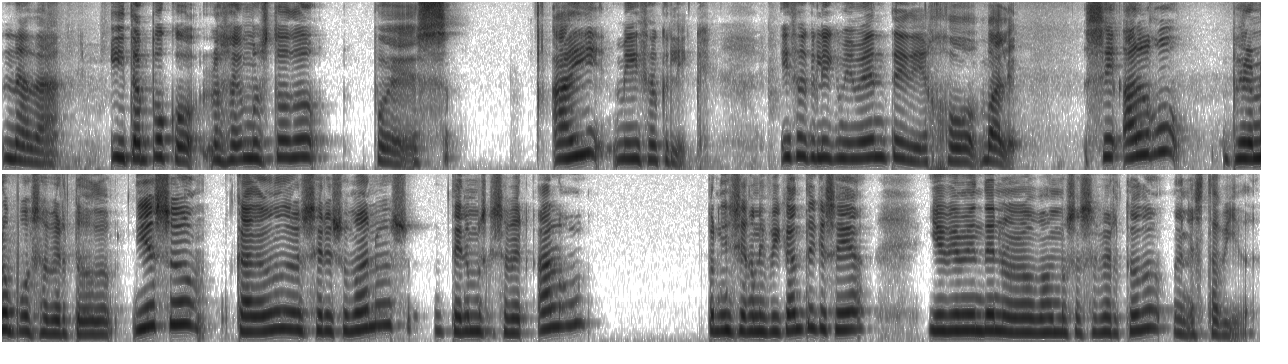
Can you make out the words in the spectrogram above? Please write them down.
nada y tampoco lo sabemos todo, pues ahí me hizo clic. Hizo clic mi mente y dijo, vale, sé algo, pero no puedo saber todo. Y eso, cada uno de los seres humanos tenemos que saber algo por insignificante que sea, y obviamente no lo vamos a saber todo en esta vida.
